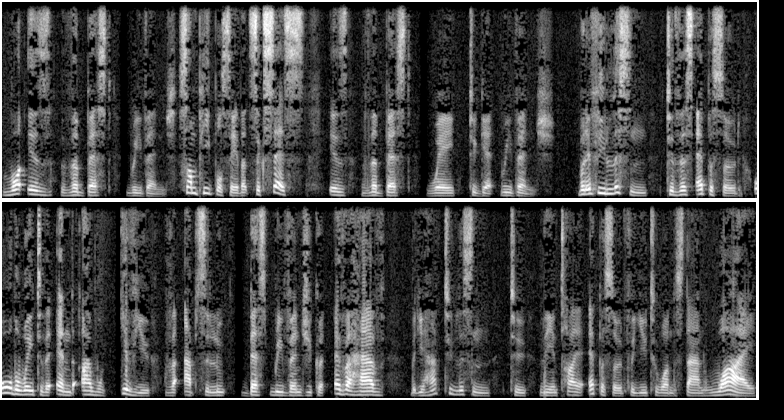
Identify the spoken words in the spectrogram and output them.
What is the best revenge? Some people say that success is the best way to get revenge. But if you listen to this episode all the way to the end, I will give you the absolute best revenge you could ever have. But you have to listen to the entire episode for you to understand why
